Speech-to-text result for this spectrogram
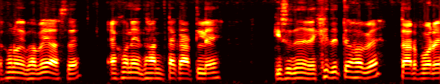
এখন ওইভাবেই আছে। এখন এই ধানটা কাটলে কিছুদিন রেখে দিতে হবে। তারপরে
